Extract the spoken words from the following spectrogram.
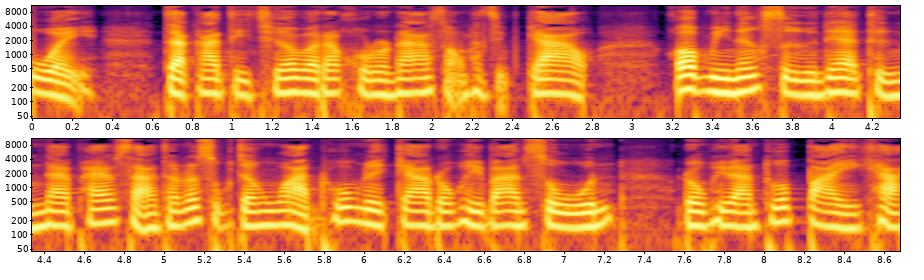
ป่วย จากการติดเชื้อไวรัสโคโรนา 2019 ก็มีหนังสือเนี่ยถึงนายแพทย์สาธารณสุขจังหวัดผู้อำนวยการโรงพยาบาลศูนย์ โรงพยาบาลทั่วไปค่ะ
